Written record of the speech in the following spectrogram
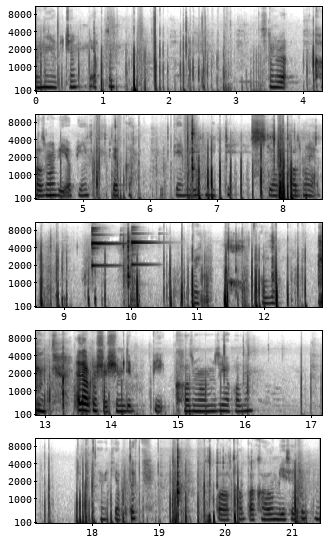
Ne yapacağım? Yaptım. Sonra kazma bir yapayım. Bir dakika. Demirim gitti. İstiyorum kazma yapayım. Evet. Allah. evet arkadaşlar şimdi bir kazmamızı yapalım. Evet yaptık. Balta bakalım yetecek mi?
